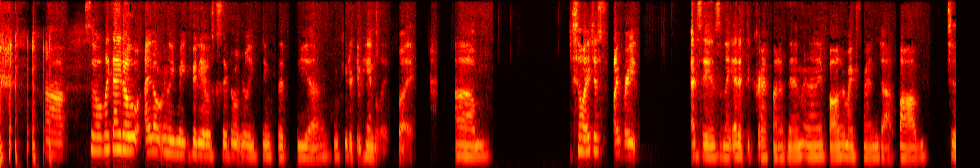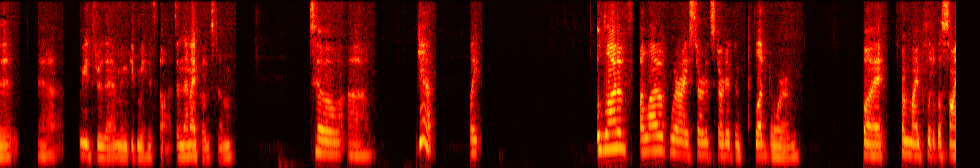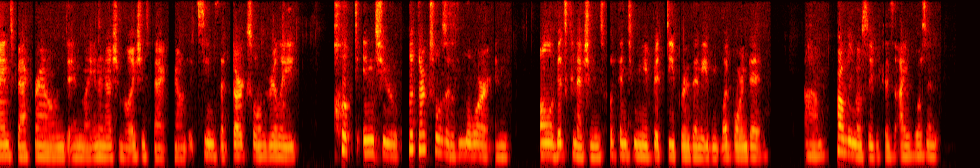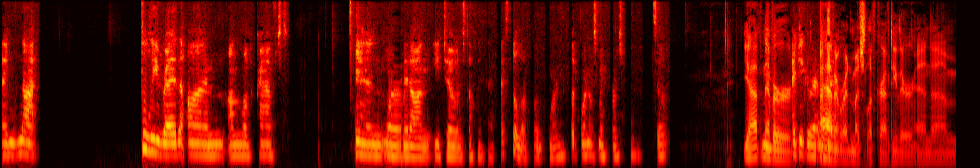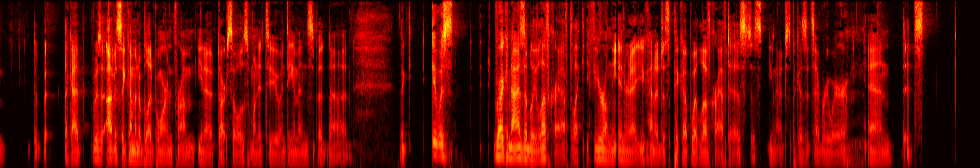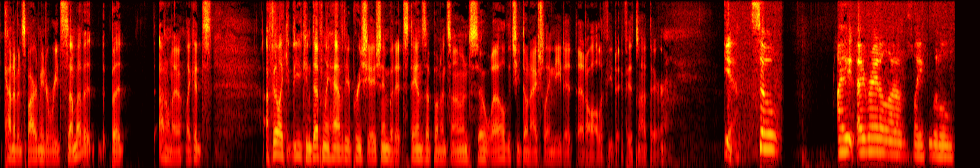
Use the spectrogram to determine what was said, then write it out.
uh, so like I don't I don't really make videos because I don't really think that the uh, computer can handle it. But um, so I just I write essays and I edit the crap out of them, and then I bother my friend uh, Bob to uh, read through them and give me his thoughts, and then I post them. So um, yeah, like a lot of a lot of where I started started in Bloodborne, but from my political science background and my international relations background, it seems that Dark Souls really hooked into Dark Souls lore and all of its connections hooked into me a bit deeper than even Bloodborne did. Um, probably mostly because I wasn't, I'm not fully read on on Lovecraft and more of it on Ito and stuff like that. I still love Bloodborne. Bloodborne was my first one, so yeah, I've never, I, I haven't that. read much Lovecraft either, and um, like I was obviously coming to Bloodborne from you know Dark Souls one and two and Demons, but uh, like it was recognizably Lovecraft. Like if you're on the internet, you kind of just pick up what Lovecraft is, just you know, just because it's everywhere, and it's kind of inspired me to read some of it, but I don't know, like it's. I feel like you can definitely have the appreciation, but it stands up on its own so well that you don't actually need it at all if you if it's not there. Yeah. So I I read a lot of like little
